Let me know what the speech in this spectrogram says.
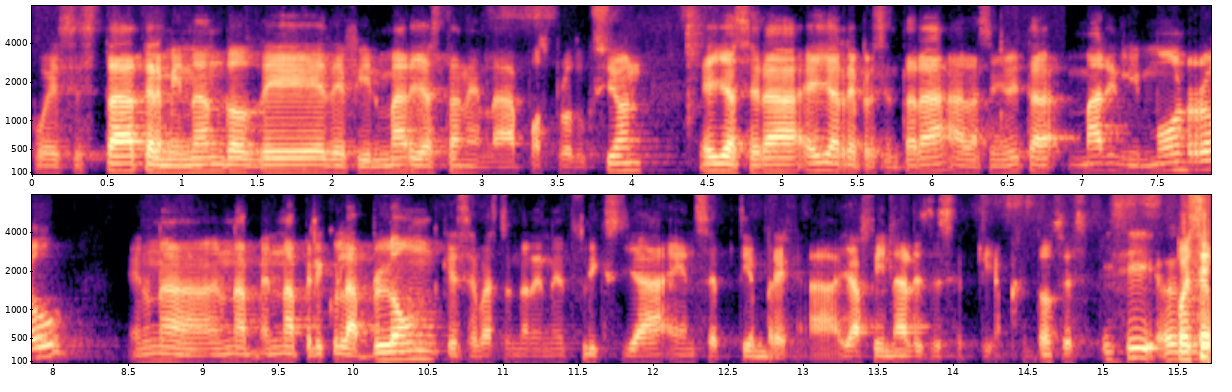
pues está terminando de, de filmar, ya están en la postproducción. Ella será, ella representará a la señorita Marilyn Monroe en una, en una, película Blonde que se va a estrenar en Netflix ya en septiembre, ya a finales de septiembre. Entonces, pues sí,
